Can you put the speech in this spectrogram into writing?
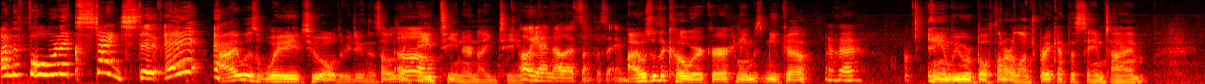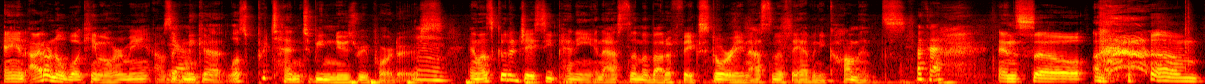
I'm a foreign exchange student? I was way too old to be doing this. I was like Oh. 18 or 19. Oh yeah, no, that's not the same. I was with a coworker. Her name was Mika, Okay. and we were both on our lunch break at the same time. And I don't know what came over me. I was Yeah. like, Mika, let's pretend to be news reporters, Mm. and let's go to J.C. Penney and ask them about a fake story and ask them if they have any comments. Okay. And so um,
